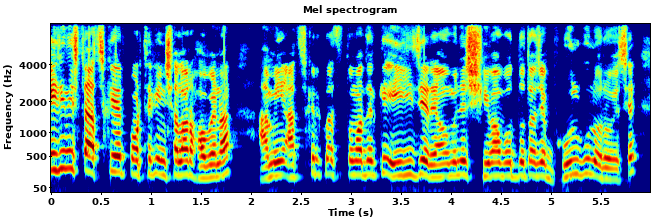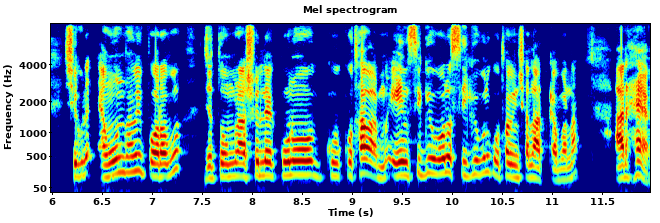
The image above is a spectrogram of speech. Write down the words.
এই জিনিসটা আজকের পর থেকে ইনশাল্লাহ হবে না। আমি আজকের ক্লাসে তোমাদেরকে এই যে রেওয়ামিলের মিলের সীমাবদ্ধতা যে ভুলগুলো রয়েছে, সেগুলো এমনভাবে পড়াবো যে তোমরা আসলে কোনো কোথাও এমসিকিউ বলো সিকিউ বলো, কোথাও ইনশাল্লাহ আটকাবো না। আর হ্যাঁ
